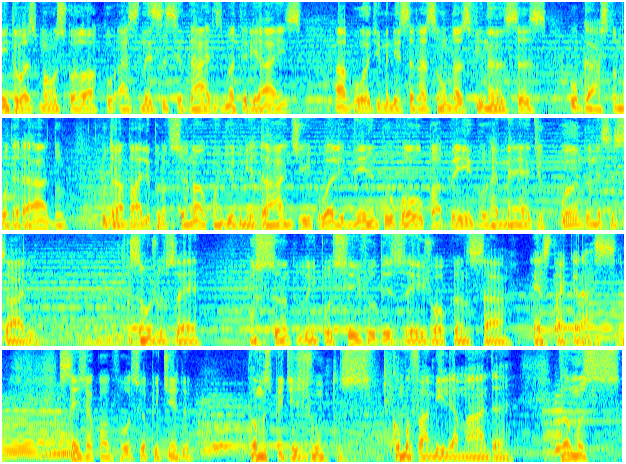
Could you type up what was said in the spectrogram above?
em tuas mãos coloco as necessidades materiais, a boa administração das finanças, o gasto moderado, o trabalho profissional com dignidade, o alimento, roupa, abrigo, remédio, quando necessário. São José, o santo do impossível, desejo alcançar esta graça. Seja qual for o seu pedido, vamos pedir juntos, como família amada. Vamos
